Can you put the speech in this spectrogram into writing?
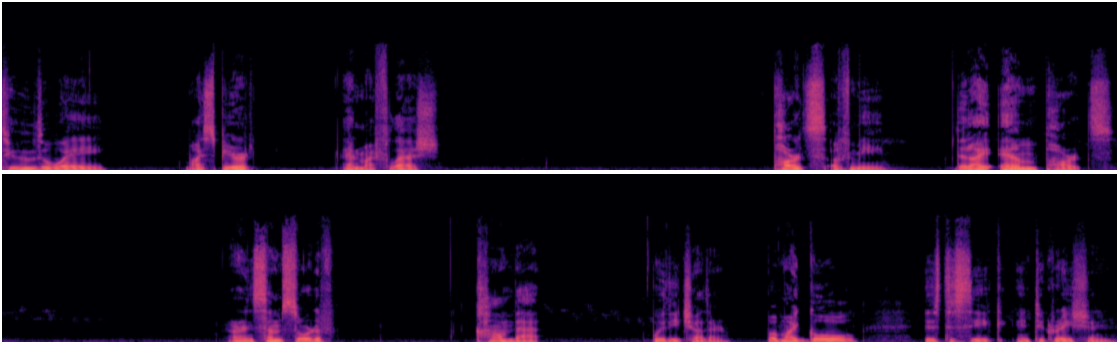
to the way my spirit and my flesh parts of me, that I am parts, are in some sort of combat with each other. But my goal is to seek integration.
